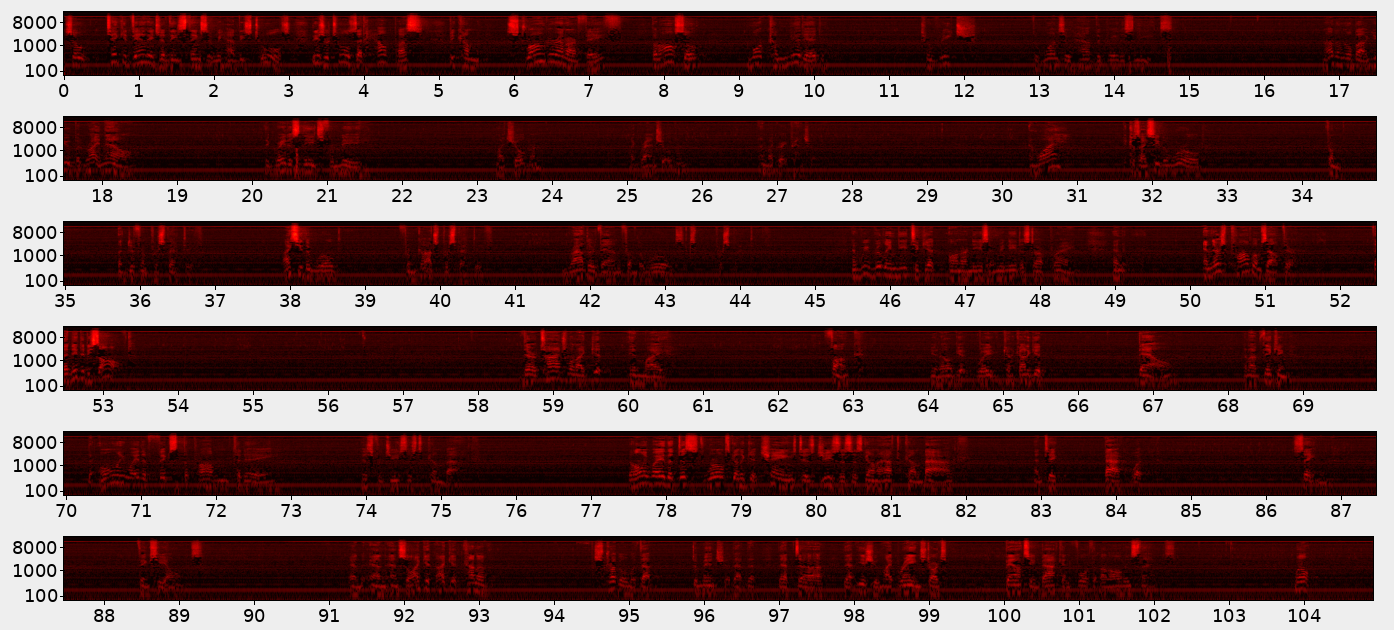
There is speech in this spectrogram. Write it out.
So take advantage of these things that we have, these tools. These are tools that help us become stronger in our faith, but also more committed to reach the ones who have the greatest needs. I don't know about you, but right now, greatest needs for me, my children, my grandchildren, and my great grandchildren. And why? Because I see the world from a different perspective. I see the world from God's perspective rather than from the world's perspective. And we really need to get on our knees and we need to start praying. And there's problems out there that need to be solved. There are times when I get in my funk, you know, get way kind of get down, and I'm thinking, the only way to fix the problem today is for Jesus to come back. The only way that this world's going to get changed is Jesus is going to have to come back and take back what Satan thinks he owns. And, and, and so I get, I get kind of struggle with that dementia, that, that, that, uh, that issue. My brain starts bouncing back and forth about all these things. Well,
